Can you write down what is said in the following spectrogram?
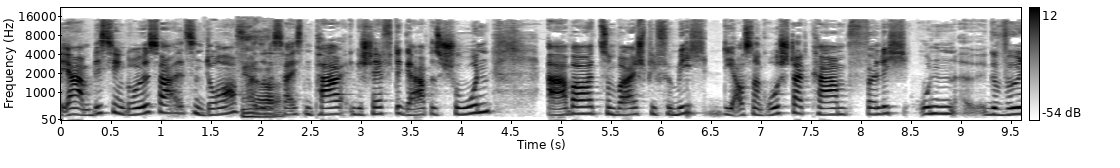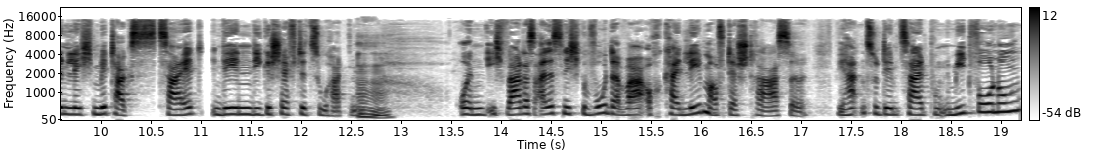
ja ein bisschen größer als ein Dorf. Ja. Also das heißt, ein paar Geschäfte gab es schon. Aber zum Beispiel für mich, die aus einer Großstadt kam, völlig ungewöhnlich Mittagszeit, in denen die Geschäfte zu hatten. Mhm. Und ich war das alles nicht gewohnt. Da war auch kein Leben auf der Straße. Wir hatten zu dem Zeitpunkt eine Mietwohnung.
